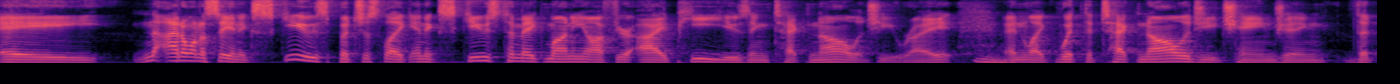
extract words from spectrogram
a I don't want to say an excuse, but just like an excuse to make money off your IP using technology, right? Mm-hmm. And like with the technology changing, that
